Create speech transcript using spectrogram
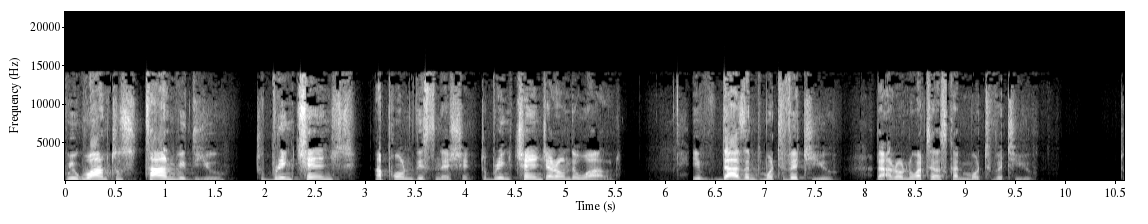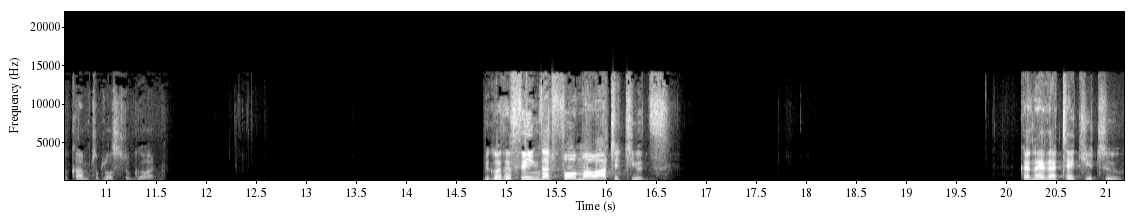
we want to stand with you to bring change upon this nation, to bring change around the world. If it doesn't motivate you, that I don't know what else can motivate you to come to close to God. Because the things that form our attitudes can either take you to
